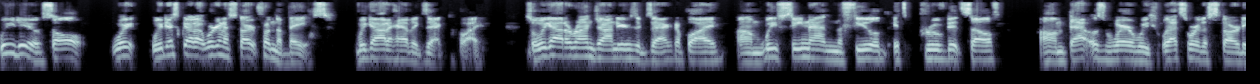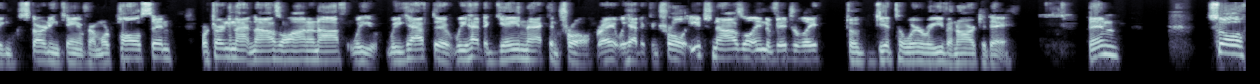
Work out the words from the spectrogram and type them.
We do. So we we just gotta we're gonna start from the base. We gotta have ExactApply. So we gotta run John Deere's ExactApply. Um, we've seen that in the field. It's proved itself. Um, that was where we that's where the starting starting came from. We're pulsing, we're turning that nozzle on and off. We we have to we had to gain that control, right? We had to control each nozzle individually to get to where we even are today. Then, so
